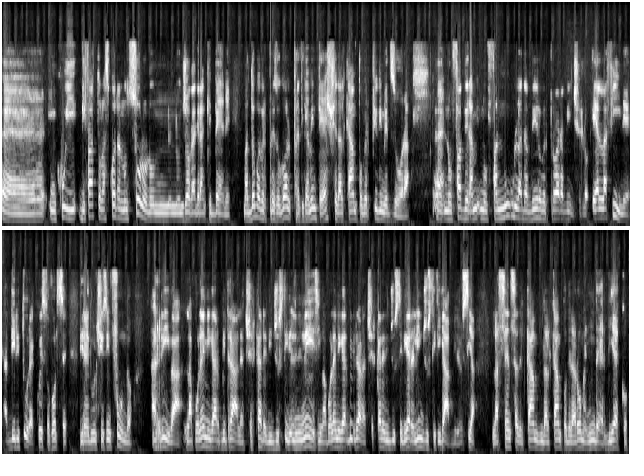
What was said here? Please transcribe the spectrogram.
eh, in cui di fatto la squadra non solo non, non, gioca granché bene, ma dopo aver preso gol praticamente esce dal campo per più di mezz'ora, eh, non, fa vera- non, fa nulla davvero per provare a vincerlo e alla fine addirittura, e questo forse direi dulcis in fondo, arriva la polemica arbitrale a cercare di giustificare l'ennesima polemica arbitrale a cercare di giustificare l'ingiustificabile, ossia l'assenza camp- dal campo della Roma in un derby. Ecco,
